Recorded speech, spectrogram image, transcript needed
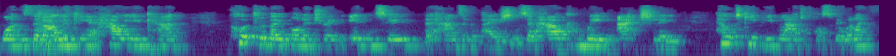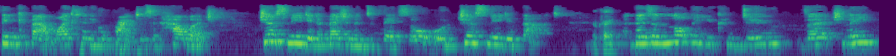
ones that are looking at how you can put remote monitoring into the hands of a patient. So, how can we actually help to keep people out of hospital? When I think about my clinical practice and how much just needed a measurement of this or, or just needed that. Okay. And there's a lot that you can do virtually,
